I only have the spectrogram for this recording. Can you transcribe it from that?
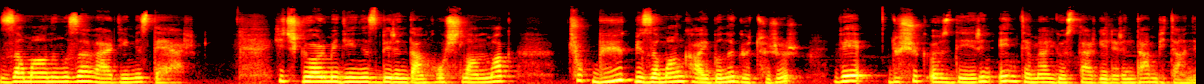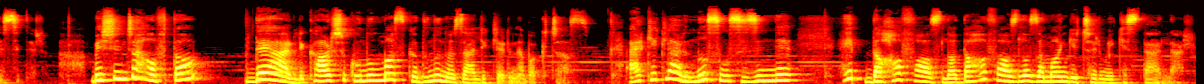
zamanımıza verdiğimiz değer. Hiç görmediğiniz birinden hoşlanmak çok büyük bir zaman kaybına götürür ve düşük özdeğerin en temel göstergelerinden bir tanesidir. Beşinci hafta değerli, karşı konulmaz kadının özelliklerine bakacağız. Erkekler nasıl sizinle hep daha fazla, daha fazla zaman geçirmek isterler.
